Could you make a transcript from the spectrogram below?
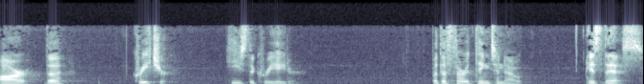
are the creature, He's the creator. But the third thing to note is this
